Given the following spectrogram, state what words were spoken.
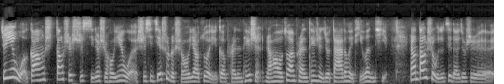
就因为我刚当时实习的时候，因为我实习结束的时候要做一个 presentation，然后做完 presentation 就大家都会提问题，然后当时我就记得就是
